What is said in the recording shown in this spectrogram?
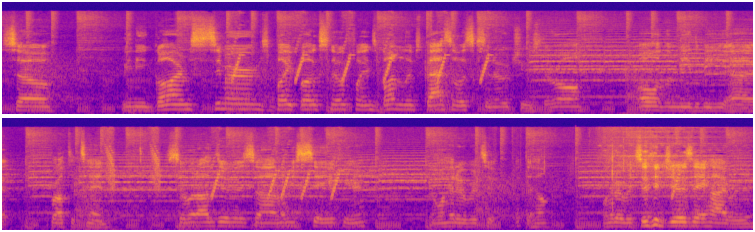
So, we need Garms, Simurghs, Bite Bugs, Snow Flans, Bun Lips, Basilisks, and Ochus. They're all, all of them need to be uh, brought to 10. So what I'll do is, uh, let me save here, and we'll head over to, what the hell? We'll head over to the Djose High Road.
